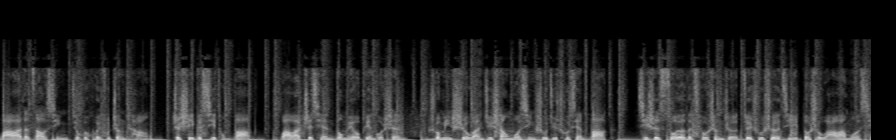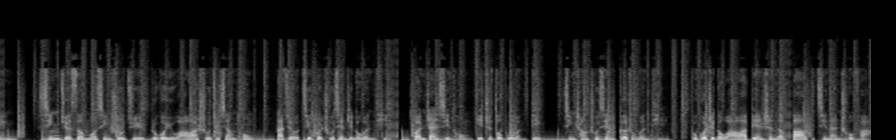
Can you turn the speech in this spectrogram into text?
娃娃的造型就会恢复正常。这是一个系统 bug，娃娃之前都没有变过身，说明是玩具商模型数据出现 bug。其实所有的求生者最初设计都是娃娃模型，新角色模型数据如果与娃娃数据相通，那就有机会出现这个问题。观战系统一直都不稳定，经常出现各种问题。不过这个娃娃变身的 bug 极难触发，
